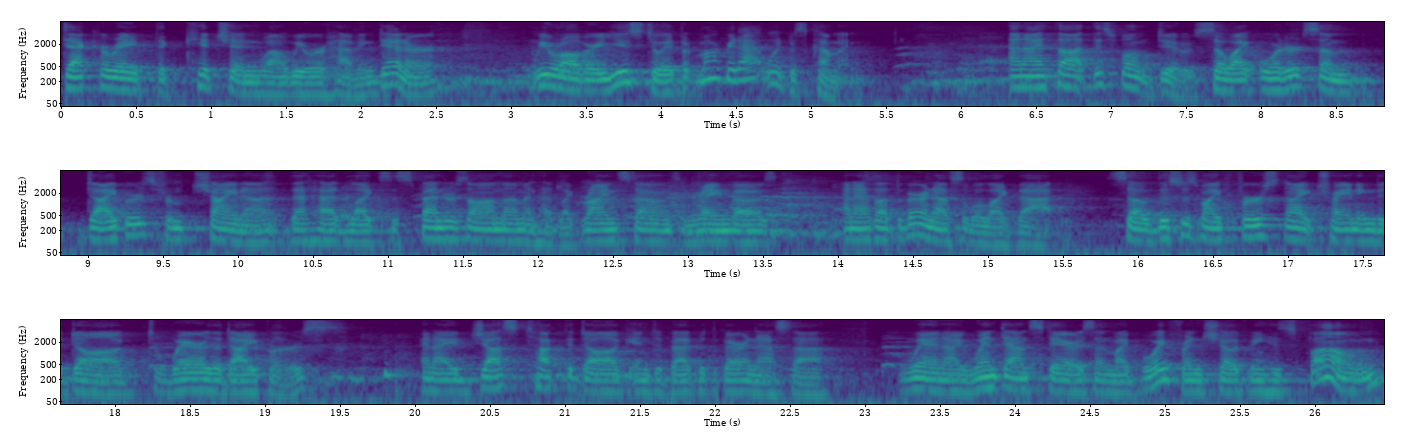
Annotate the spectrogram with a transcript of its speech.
decorate the kitchen while we were having dinner. We were all very used to it, but Margaret Atwood was coming. And I thought, this won't do. So I ordered some diapers from China that had like suspenders on them and had like rhinestones and rainbows. And I thought the Baronessa will like that. So this was my first night training the dog to wear the diapers. And I just tucked the dog into bed with the Baronessa when I went downstairs and my boyfriend showed me his phone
